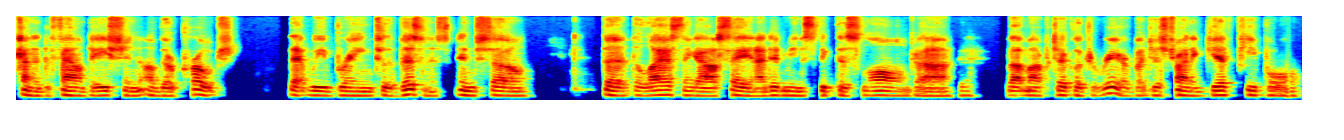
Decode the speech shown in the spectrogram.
kind of the foundation of the approach that we bring to the business. And so the the last thing I'll say, and I didn't mean to speak this long uh, about my particular career, but just trying to give people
